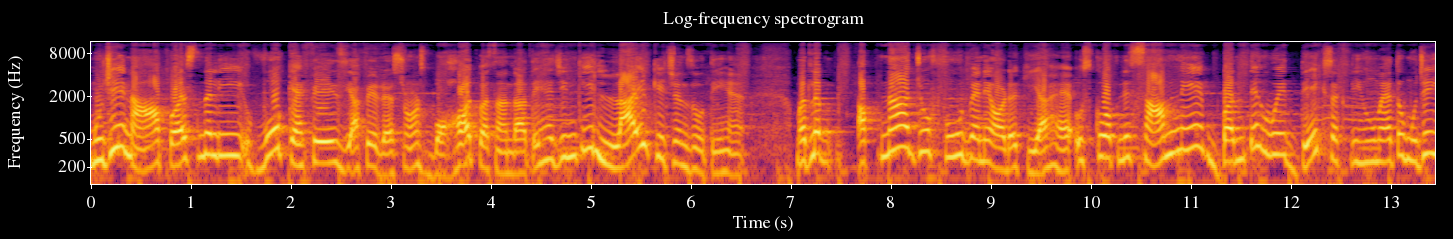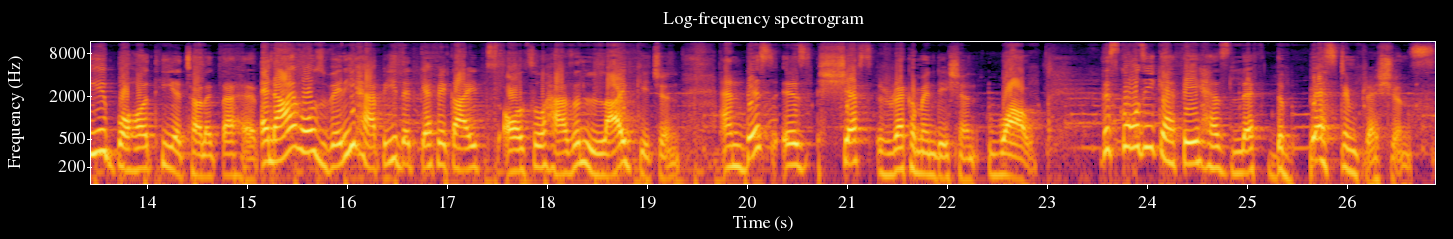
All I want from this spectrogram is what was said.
मुझे ना पर्सनली वो कैफेज या फिर रेस्टोरेंट्स बहुत पसंद आते हैं, जिनकी लाइव किचन्स होती हैं। मतलब अपना जो फ़ूड मैंने ऑर्डर किया है, उसको अपने सामने बनते हुए देख सकती हूँ मैं तो मुझे ये बहुत ही अच्छा लगता है। And I was very happy that cafe kites also has a live kitchen and this is chef's recommendation wow This cozy cafe has left the best impressions.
